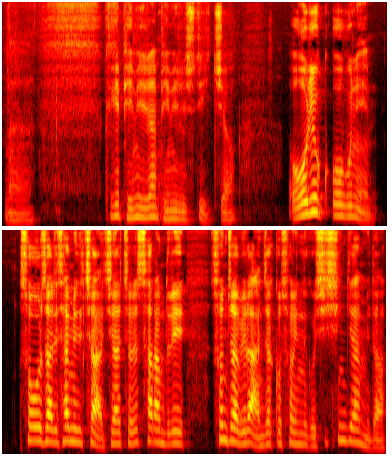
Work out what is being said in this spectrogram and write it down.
네. 그게 비밀이란 비밀일 수도 있죠. 5659님 서울살이 3일차 지하철에 사람들이 손잡이를 안 잡고 서 있는 것이 신기합니다.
